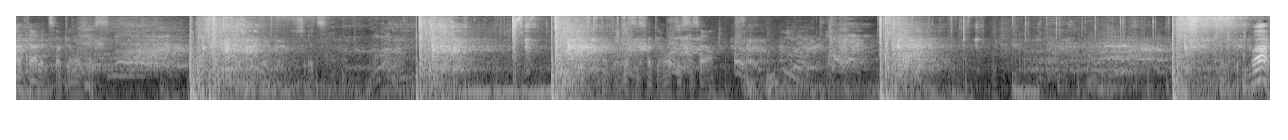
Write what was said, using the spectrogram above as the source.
Oh god, that's fucking worthless. Shit. Okay, this is fucking worthless as hell. Fuck!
